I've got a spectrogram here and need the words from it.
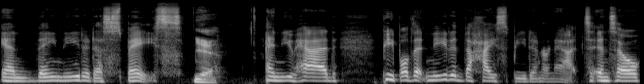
and they needed a space Yeah. and you had people that needed the high speed internet. And so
